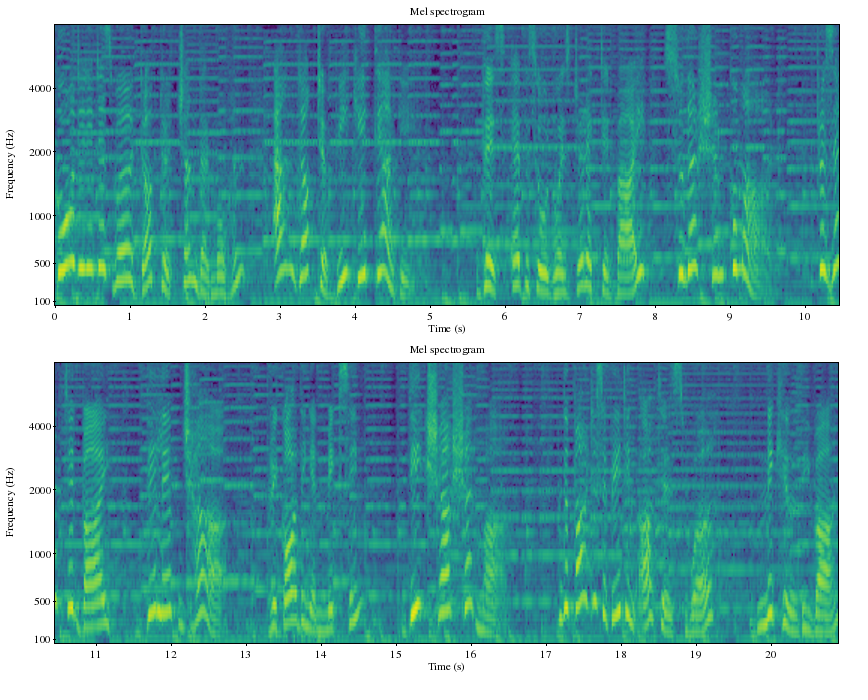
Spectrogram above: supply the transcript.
Coordinators were Dr. Chandar Mohan and Dr. B.K. Tyagi. This episode was directed by Sudarshan Kumar. Presented by Dilip Jha. Recording and mixing Diksha Sharma. The participating artists were Nikhil Diwan,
